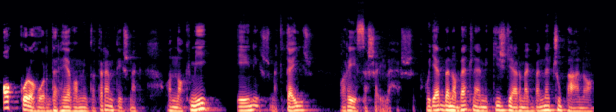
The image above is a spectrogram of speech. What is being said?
akkora hordereje van, mint a teremtésnek, annak mi, én is, meg te is a részesei lehessünk. Hogy ebben a betlehemi kisgyermekben ne csupán a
